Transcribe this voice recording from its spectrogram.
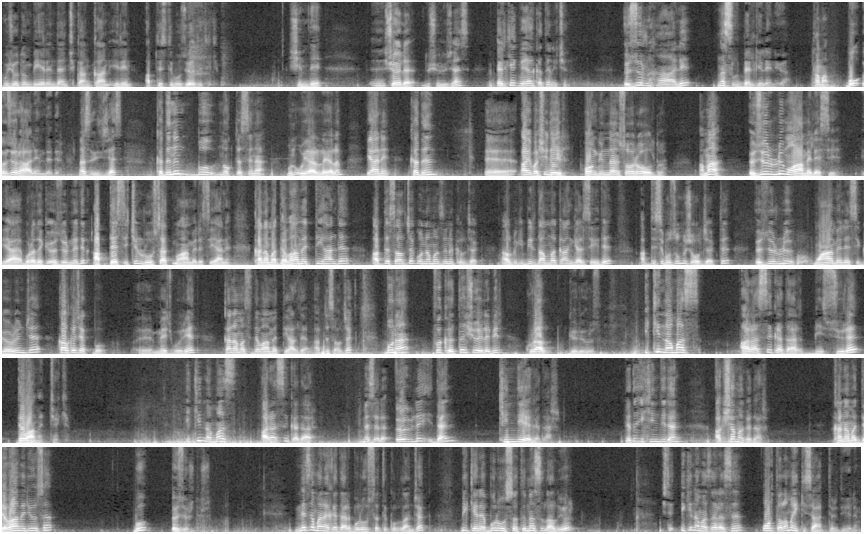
Vücudun bir yerinden çıkan kan, irin abdesti bozuyor dedik. Şimdi e, şöyle düşüneceğiz. Erkek veya kadın için özür hali nasıl belgeleniyor? Tamam bu özür halindedir. Nasıl diyeceğiz? Kadının bu noktasına bunu uyarlayalım. Yani kadın e, aybaşı değil 10 günden sonra oldu. Ama özürlü muamelesi yani buradaki özür nedir? Abdest için ruhsat muamelesi. Yani kanama devam ettiği halde abdest alacak o namazını kılacak. Halbuki bir damla kan gelseydi abdesti bozulmuş olacaktı. Özürlü muamelesi görünce kalkacak bu e, mecburiyet. Kanaması devam ettiği halde abdest alacak. Buna fıkıhta şöyle bir kural görüyoruz iki namaz arası kadar bir süre devam edecek. İki namaz arası kadar mesela öğleden kindiye kadar ya da ikindiden akşama kadar kanama devam ediyorsa bu özürdür. Ne zamana kadar bu ruhsatı kullanacak? Bir kere bu ruhsatı nasıl alıyor? İşte iki namaz arası ortalama iki saattir diyelim.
